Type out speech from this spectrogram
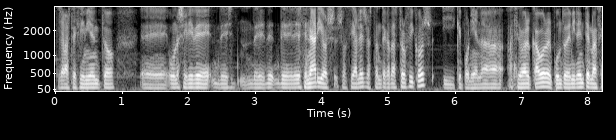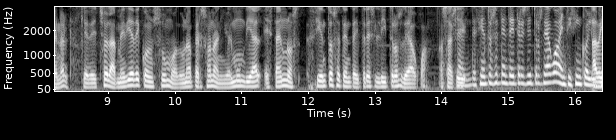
desabastecimiento, eh, una serie de, de- de- de- de escenarios sociales bastante catastróficos y que ponían a, a Ciudad del Cabo en el punto de mira internacional. Que de hecho la media de consumo de una persona a nivel mundial está en unos 173 litros de agua. O sea O sea, que de 173 litros de agua a 25 a litros de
